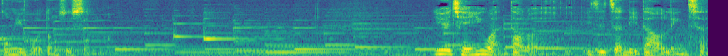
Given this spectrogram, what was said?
公益活动是什么。因为前一晚到了，一直整理到凌晨，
